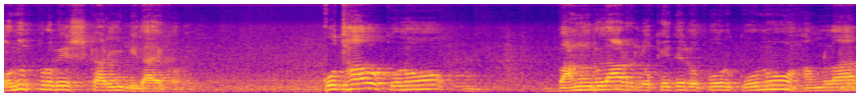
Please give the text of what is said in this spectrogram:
অনুপ্রবেশকারী বিদায় করে। কোথাও কোনো বাংলার লোকেদের ওপর কোনো হামলা,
